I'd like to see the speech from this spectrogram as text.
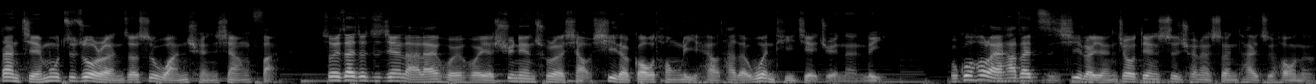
但节目制作人则是完全相反。所以在这之间来来回回，也训练出了小细的沟通力，还有他的问题解决能力。不过后来他在仔细的研究电视圈的生态之后呢，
